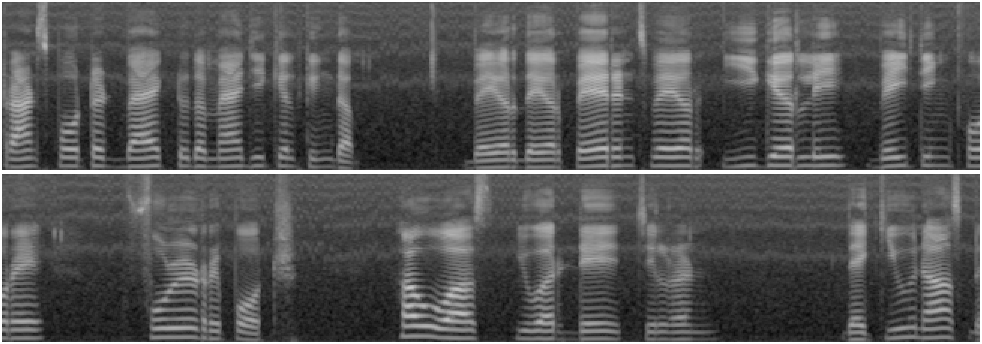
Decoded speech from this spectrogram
transported back to the magical kingdom, where their parents were eagerly waiting for a full report. How was your day, children? The queen asked,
